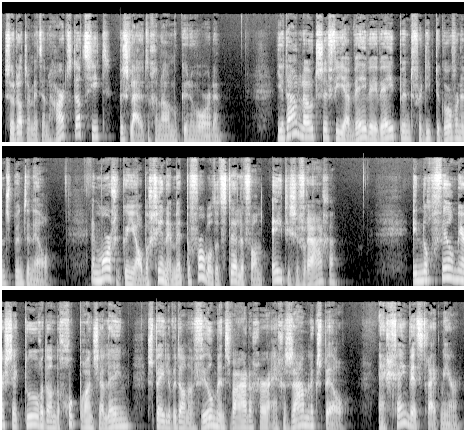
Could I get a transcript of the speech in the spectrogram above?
zodat er met een hart dat ziet besluiten genomen kunnen worden. Je downloadt ze via www.verdieptegovernance.nl. En morgen kun je al beginnen met bijvoorbeeld het stellen van ethische vragen. In nog veel meer sectoren dan de gokbranche alleen spelen we dan een veel menswaardiger en gezamenlijk spel. En geen wedstrijd meer.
